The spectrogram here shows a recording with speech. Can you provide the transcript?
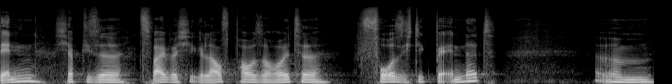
Denn ich habe diese zweiwöchige Laufpause heute vorsichtig beendet, ähm,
